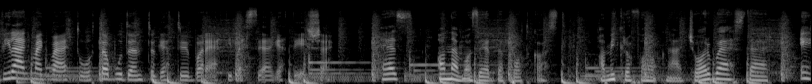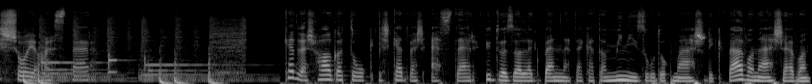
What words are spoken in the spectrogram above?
Világ megváltó, tabu döntögető baráti beszélgetések. Ez a Nem az Érde Podcast. A mikrofonoknál Csorba Eszter és Sólyom Eszter. Kedves hallgatók és kedves Eszter, üdvözöllek benneteket a minizódok második felvonásában,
